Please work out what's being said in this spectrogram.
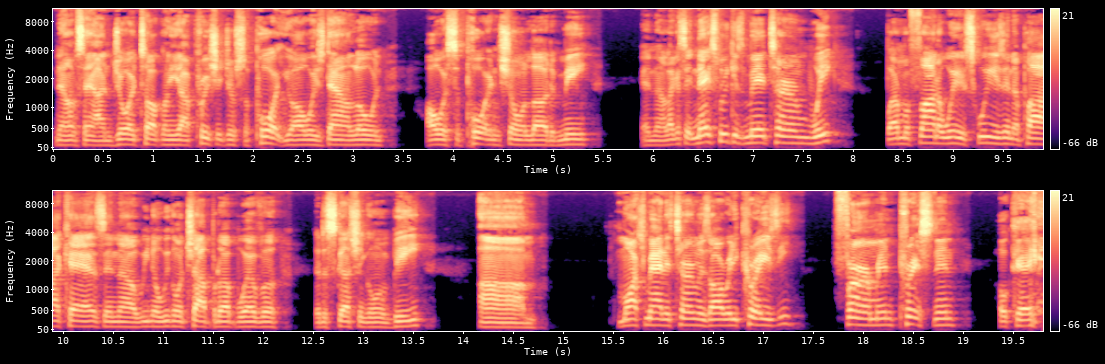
You know what I'm saying? I enjoy talking to you. I appreciate your support. You're always downloading, always supporting, showing love to me. And uh, like I said, next week is midterm week, but I'm gonna find a way to squeeze in a podcast, and uh, we know we're gonna chop it up wherever the discussion gonna be. Um, March Madness tournament is already crazy. Furman, Princeton, okay,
